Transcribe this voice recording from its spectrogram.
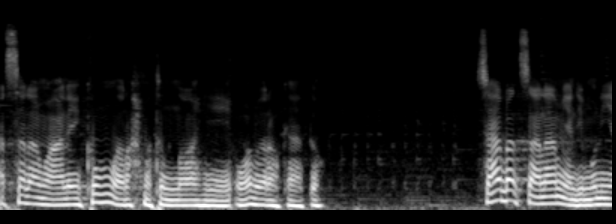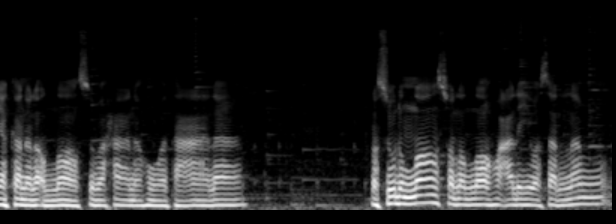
Assalamualaikum warahmatullahi wabarakatuh. Sahabat salam yang dimuliakan oleh Allah Subhanahu wa taala. Rasulullah Shallallahu alaihi wasallam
